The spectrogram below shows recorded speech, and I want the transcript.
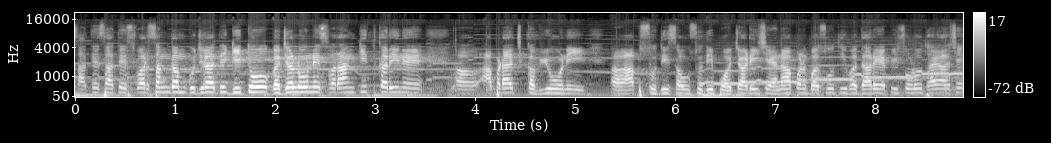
સાથે સાથે સ્વરસંગમ ગુજરાતી ગીતો, ગઝલોને સ્વરાંકિત કરીને આપણા જ કવિઓની આપ સુધી સૌ સુધી પહોંચાડી છે. એના પણ બસોથી વધારે એપિસોડો થયા છે.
